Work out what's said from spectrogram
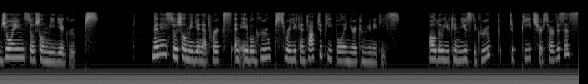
join social media groups. Many social media networks enable groups where you can talk to people in your communities. Although you can use the group to pitch your services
